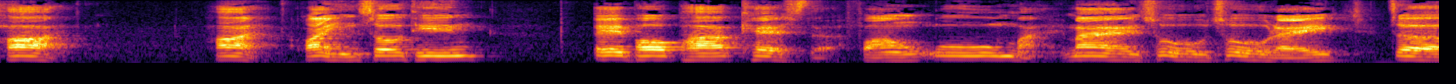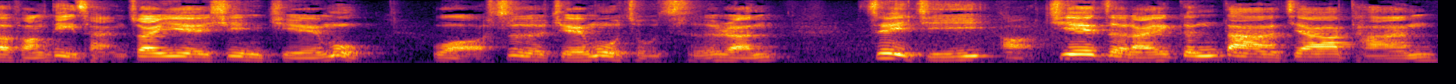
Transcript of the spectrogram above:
嗨，嗨，欢迎收听 Apple Podcast 房屋买卖处处雷这房地产专业性节目，我是节目主持人。这集啊，接着来跟大家谈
